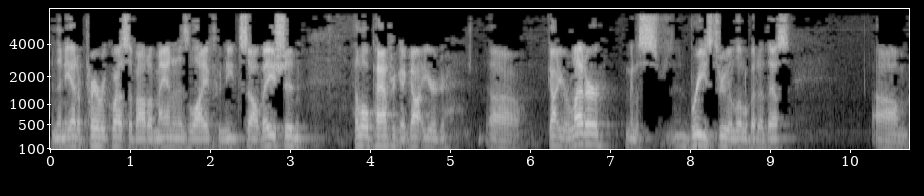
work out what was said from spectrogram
And then he had a prayer request about a man in his life who needs salvation. Hello, Patrick. I got your uh, got your letter. I'm going to breeze through a little bit of this. Um,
